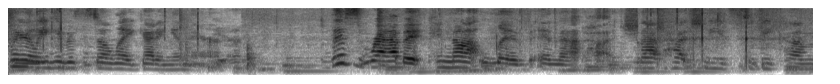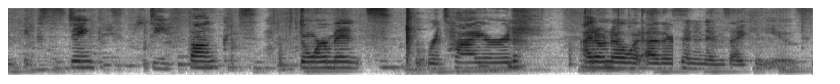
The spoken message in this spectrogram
clearly he was still like getting in there. Yeah. This rabbit cannot live in that hutch. That hutch needs to become extinct, defunct, dormant, retired. I don't know what other synonyms I can use.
